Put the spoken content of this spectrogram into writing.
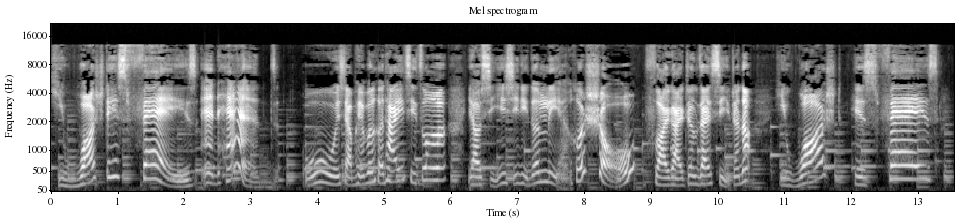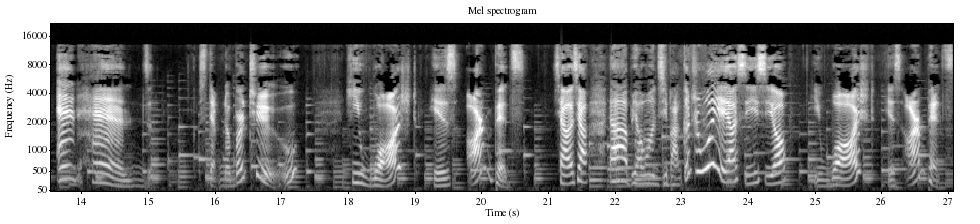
He washed his face and hands. 哦，小朋友们和他一起做吗？要洗一洗你的脸和手。Fly Guy 正在洗着呢。He washed his face and hands. Step number two. He washed his armpits. 瞧瞧啊，不要忘记把胳肢窝也要洗一洗哦。He washed his armpits.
